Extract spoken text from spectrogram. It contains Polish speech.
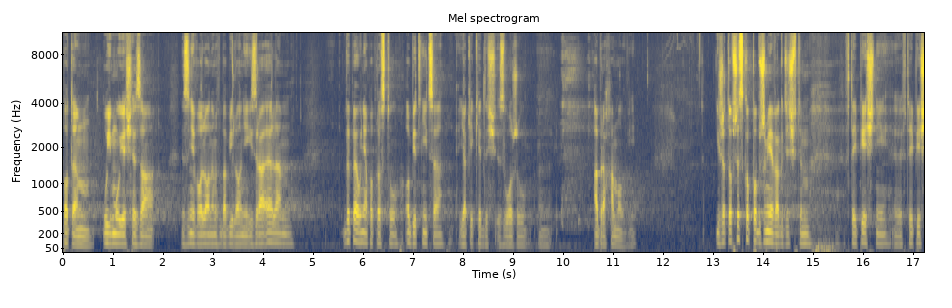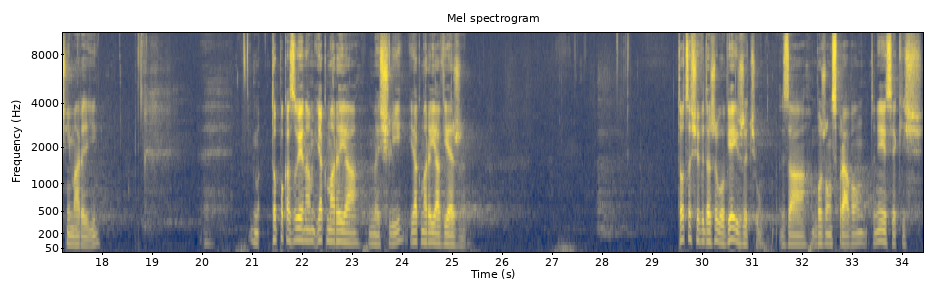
potem ujmuje się za zniewolonym w Babilonie Izraelem, wypełnia po prostu obietnice, jakie kiedyś złożył e, Abrahamowi. I że to wszystko pobrzmiewa gdzieś w tym w tej pieśni, w tej pieśni Maryi. To pokazuje nam, jak Maryja myśli, jak Maryja wierzy. To, co się wydarzyło w jej życiu za Bożą sprawą, to nie jest jakiś,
